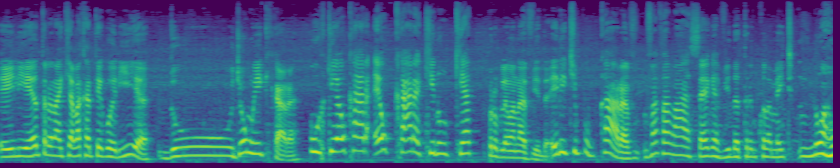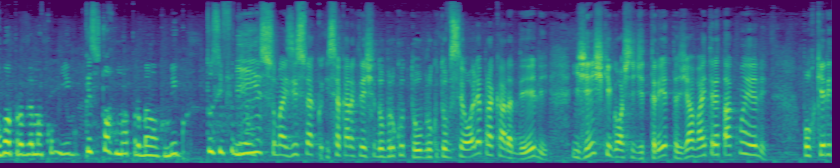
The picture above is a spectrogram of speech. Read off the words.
ele entra naquela categoria do John Wick, cara. Porque é o cara, é o cara que não quer problema na vida. Ele, tipo, cara, vai, vai lá, segue a vida tranquilamente. Não arruma problema comigo. Porque se tu arrumar problema comigo, tu se fudeu. Isso, mas isso é, isso é característica do Brucutu. O Brucutu, você olha pra cara dele e gente que gosta de treta já vai tretar com ele. Porque ele,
